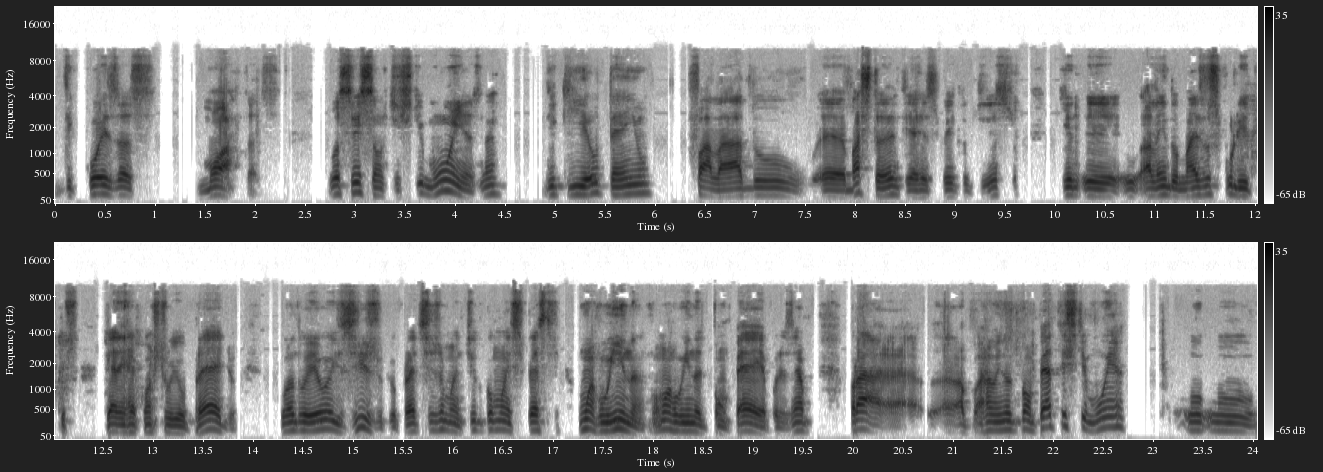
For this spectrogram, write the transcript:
de coisas mortas. Vocês são testemunhas né, de que eu tenho falado é, bastante a respeito disso, que, e, além do mais, os políticos querem reconstruir o prédio, quando eu exijo que o prédio seja mantido como uma espécie, uma ruína, como a ruína de Pompeia, por exemplo, para a ruína de Pompeia testemunha o, o,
